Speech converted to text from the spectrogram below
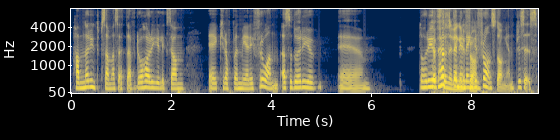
hamnar du inte på samma sätt där, för då har du ju liksom eh, kroppen mer ifrån, alltså då är det ju, eh, då har du ju Höften höften, längre är längre ifrån. ifrån stången, precis.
